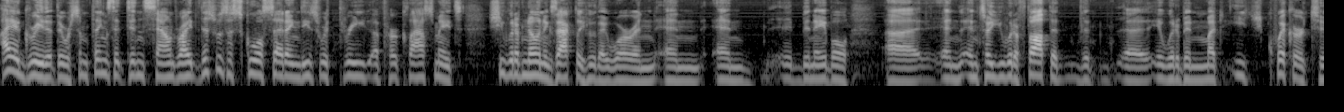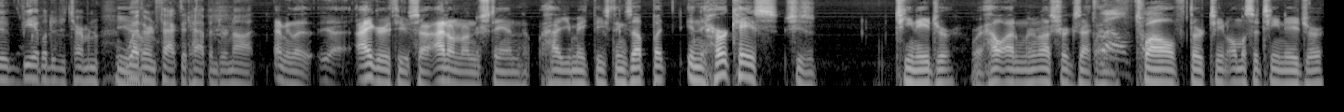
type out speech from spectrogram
I agree that there were some things that didn't sound right. This was a school setting. These were three of her classmates. She would have known exactly who they were and and and been able. Uh, and and so you would have thought that that uh, it would have been much each quicker to be able to determine whether in fact it happened or not. I mean, uh, I agree with you, sir. I don't understand how you make these things up, but in her case, she's a teenager. Or how I'm not sure exactly. 12. 12, 13, almost a teenager.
